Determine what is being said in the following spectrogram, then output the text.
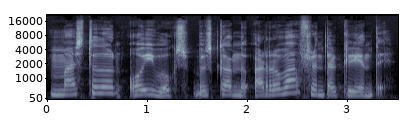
Mastodon o iVoox buscando arroba frente al cliente.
